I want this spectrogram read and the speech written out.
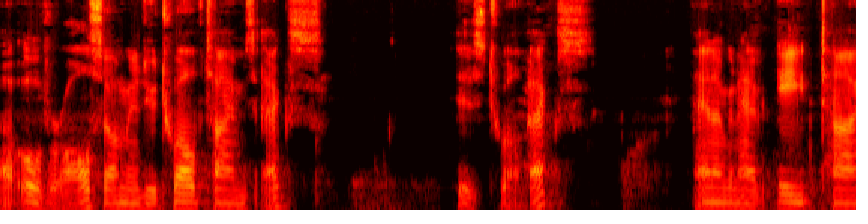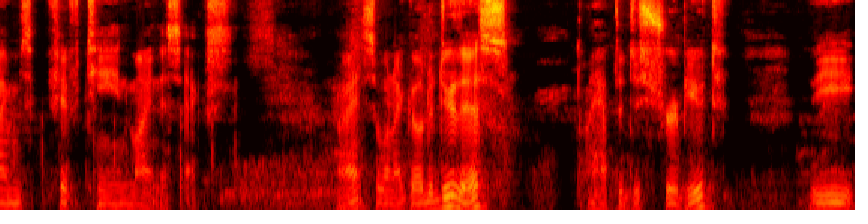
uh, overall. So I'm going to do 12 times x is 12x. And I'm going to have 8 times 15 minus x. All right, so when I go to do this, I have to distribute the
